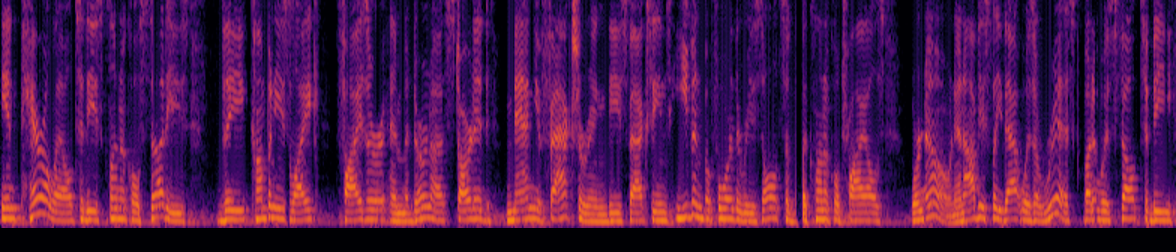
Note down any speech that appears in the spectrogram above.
in parallel to these clinical studies, the companies like Pfizer and Moderna started manufacturing these vaccines even before the results of the clinical trials were known. And obviously, that was a risk, but it was felt to be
